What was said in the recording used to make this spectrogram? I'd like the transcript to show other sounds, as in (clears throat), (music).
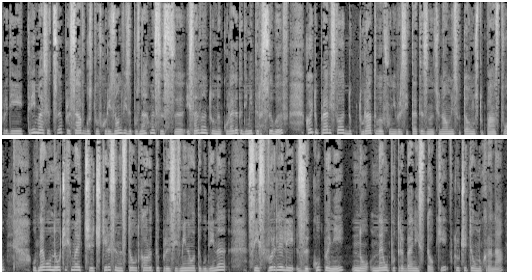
Преди три месеца, през август в Хоризонт, ви запознахме с изследването на колегата Димитър Събев, който прави своя докторат в Университета за национално и световно стопанство. От него научихме, че 40 на 100 от хората през изминалата година са изхвърляли закупени, но неупотребени стоки, включително храна,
